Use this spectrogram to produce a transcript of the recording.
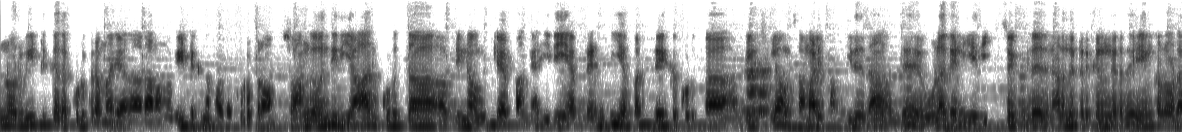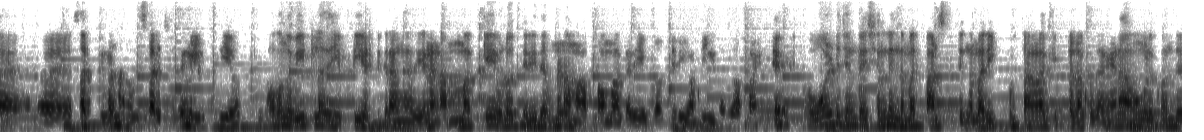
இன்னொரு வீட்டுக்கு அதை கொடுக்குற மாதிரி அதாவது அவங்க வீட்டுக்கு நம்ம அதை கொடுக்குறோம். ஸோ அங்கே வந்து இது யார் கொடுத்தா அப்படின்னு அவங்க கேட்பாங்க. இது என் ஃப்ரெண்டு என் பர்த்டேக்கு கொடுத்தா அப்படின்னு சொல்லி அவங்க சமாளிப்பாங்க. இதுதான் வந்து உலக நீதி. ஸோ இப்படிதான் இது நடந்துட்டு இருக்குங்கிறது எங்களோட சர்க்கிளில் நாங்கள் விசாரிச்சது எங்களுக்கு தெரியும். அவங்க வீட்டில் அதை எப்படி எடுத்துக்கிறாங்க? அது ஏன்னா நமக்கே இவ்வளோ தெரியுது அப்படின்னா நம்ம அப்பா அம்மாவுக்கு அது எவ்வளோ தெரியும் அப்படிங்கிறது தான் பாயிண்ட் ஓல்டு ஜென்ரேஷன்ல இந்த மாதிரி கான்செப்ட் இந்த மாதிரி கொடுத்தாங்களா கிஃப்ட் எல்லாம் கொடுத்தாங்க. ஏன்னா அவங்களுக்கு வந்து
